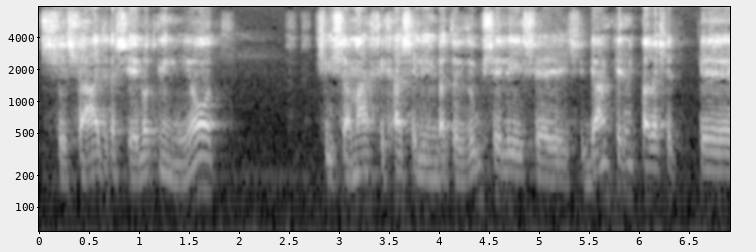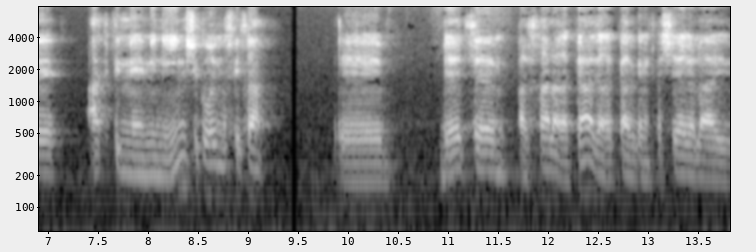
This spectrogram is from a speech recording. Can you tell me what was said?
ששאלתי את השאלות מיניות, שהיא שמעה שיחה שלי עם בת הזוג שלי, ש, שגם כן מתפרשת כאקטים אה, מיניים שקורים בשיחה. אה, בעצם הלכה לרכז, הרכז גם התקשר אליי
